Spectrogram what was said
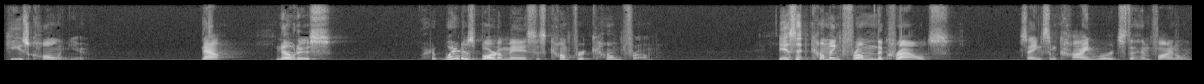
He is calling you. Now, notice where, does Bartimaeus' comfort come from? Is it coming from the crowds, saying some kind words to him finally?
